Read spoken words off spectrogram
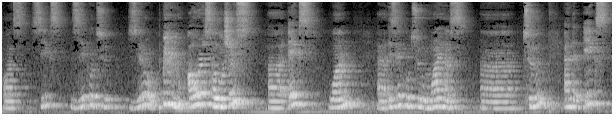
plus 6 is equal to 0. Our solutions uh, x1 uh, is equal to minus, uh, 2 and x2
